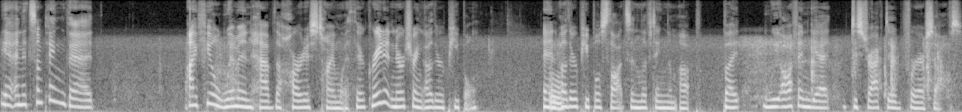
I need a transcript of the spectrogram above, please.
yeah, and it's something that I feel women have the hardest time with. They're great at nurturing other people and mm. other people's thoughts and lifting them up, but we often get distracted for ourselves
